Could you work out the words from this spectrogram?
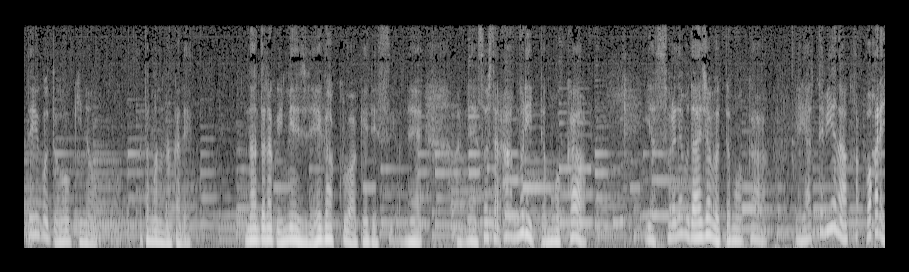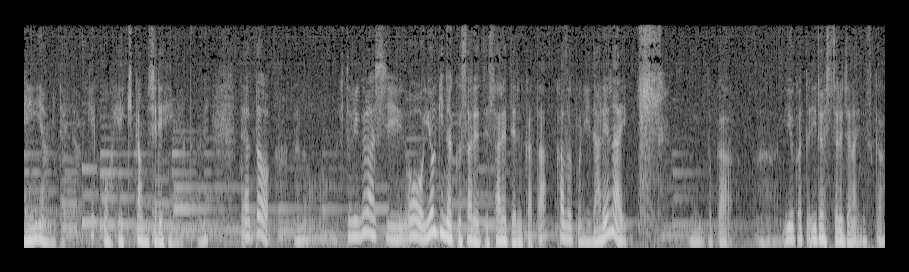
っていうことを昨日頭の中でなんとなくイメージで描くわけですよね。あねそしたらあ無理って思うかいやそれでも大丈夫って思うかいややってみやな分かれへんやんみたいな。結構平気かもしれへんやんとかね。であとあの一人暮らしを余儀なくされてされてる方家族になれない、うん、とかいう方いらっしゃるじゃないですか、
